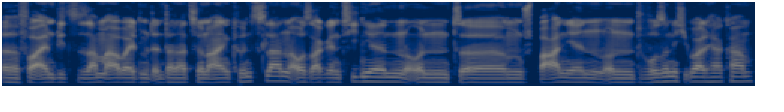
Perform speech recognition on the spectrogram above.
Äh, vor allem die Zusammenarbeit mit internationalen Künstlern aus Argentinien und ähm, Spanien und wo sie nicht überall herkamen.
